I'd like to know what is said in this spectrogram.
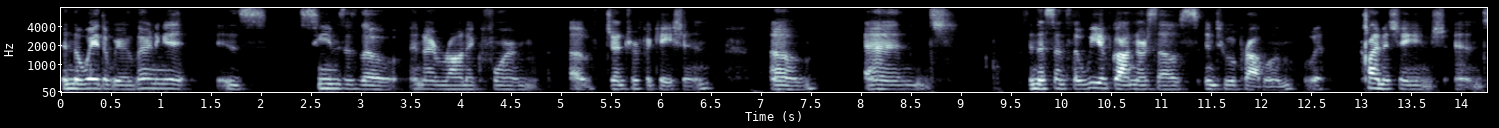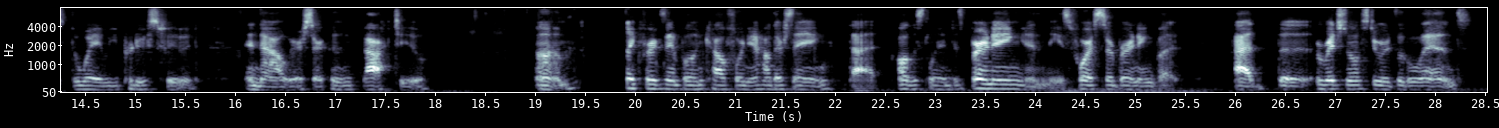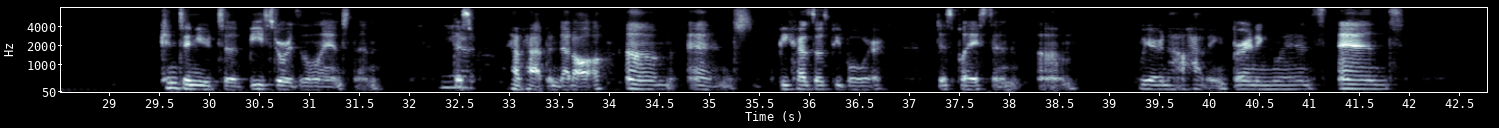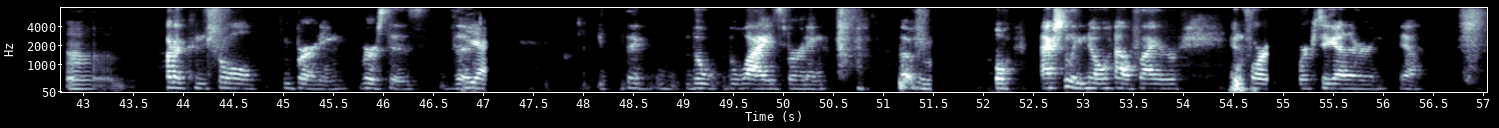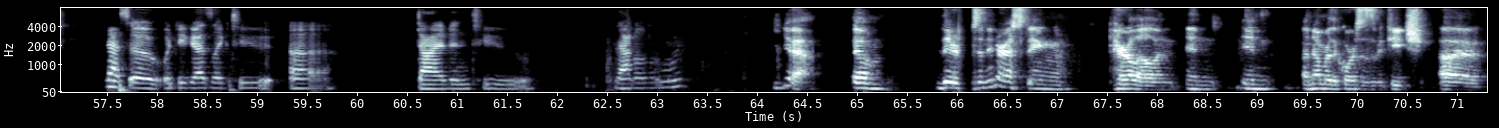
in the way that we are learning it is seems as though an ironic form of gentrification. Um, and in the sense that we have gotten ourselves into a problem with climate change and the way we produce food. And now we're circling back to um, like for example in california how they're saying that all this land is burning and these forests are burning but had the original stewards of the land continued to be stewards of the land then yeah. this have happened at all um, and because those people were displaced and um, we are now having burning lands and um, how to control burning versus the yeah the the the wise burning. Of actually know how fire and forest work together and yeah. Yeah so would you guys like to uh dive into that a little more? Yeah um there's an interesting parallel in in in a number of the courses that we teach uh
